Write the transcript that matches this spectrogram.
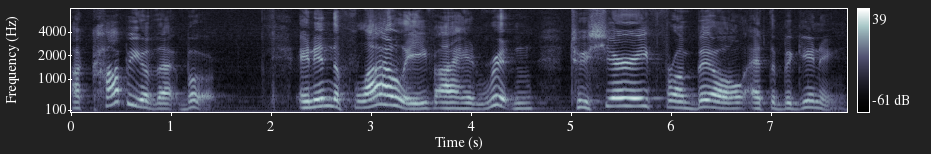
a copy of that book. And in the flyleaf, I had written to Sherry from Bill at the beginning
